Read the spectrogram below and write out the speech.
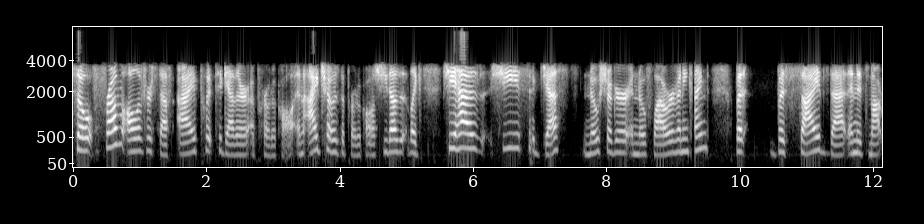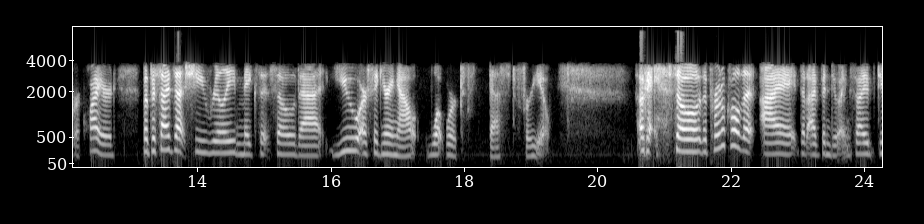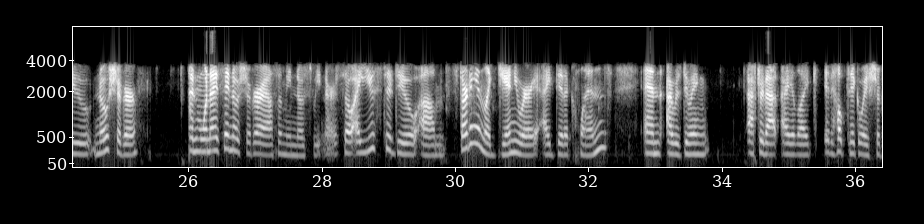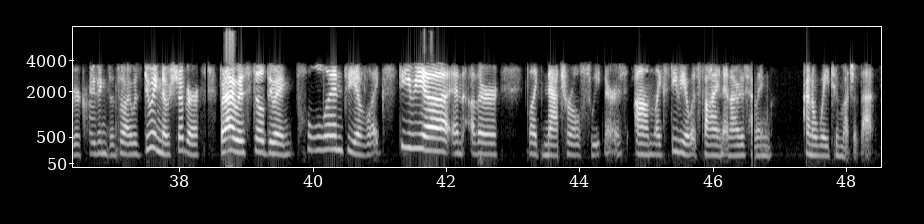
So from all of her stuff, I put together a protocol and I chose the protocol. She does it like she has, she suggests no sugar and no flour of any kind, but besides that, and it's not required, but besides that, she really makes it so that you are figuring out what works best for you. Okay, so the protocol that I that I've been doing, so I do no sugar, and when I say no sugar, I also mean no sweeteners. So I used to do, um, starting in like January, I did a cleanse, and I was doing. After that, I like it helped take away sugar cravings, and so I was doing no sugar, but I was still doing plenty of like stevia and other like natural sweeteners. Um, like stevia was fine, and I was having kind of way too much of that.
